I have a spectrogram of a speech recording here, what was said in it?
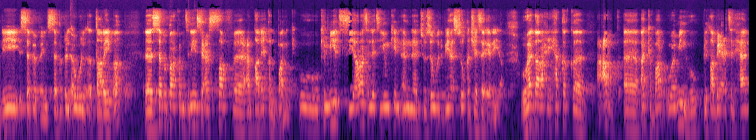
لسببين. السبب الأول الضريبة. السبب رقم اثنين سعر الصرف عن طريق البنك وكمية السيارات التي يمكن أن تزود بها السوق الجزائرية. وهذا راح يحقق عرض أكبر ومنه بطبيعة الحال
